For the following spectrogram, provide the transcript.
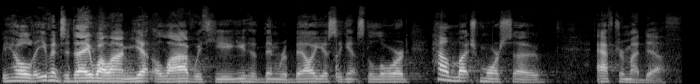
Behold, even today, while I'm yet alive with you, you have been rebellious against the Lord. How much more so after my death.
